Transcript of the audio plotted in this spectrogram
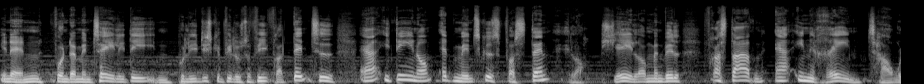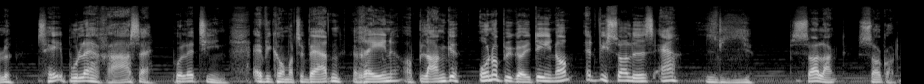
En anden fundamental idé i den politiske filosofi fra den tid er ideen om, at menneskets forstand, eller sjæl om man vil, fra starten er en ren tavle, tabula rasa på latin. At vi kommer til verden rene og blanke underbygger ideen om, at vi således er lige. Så langt, så godt.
